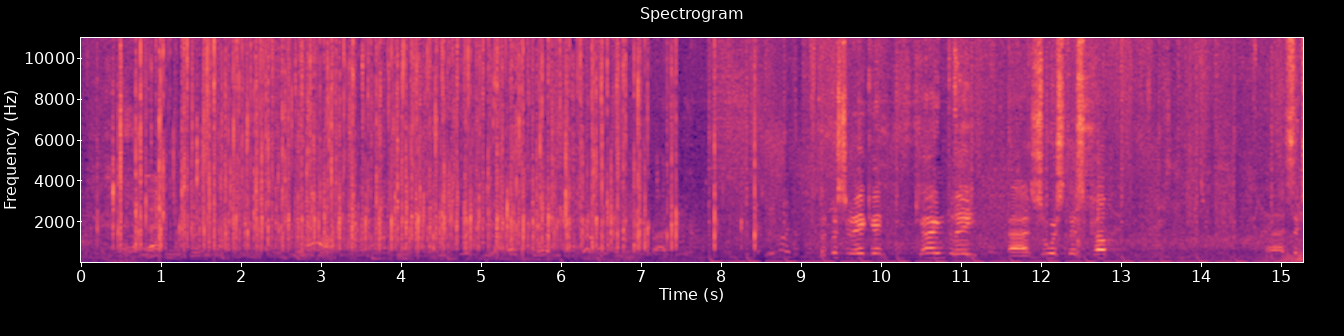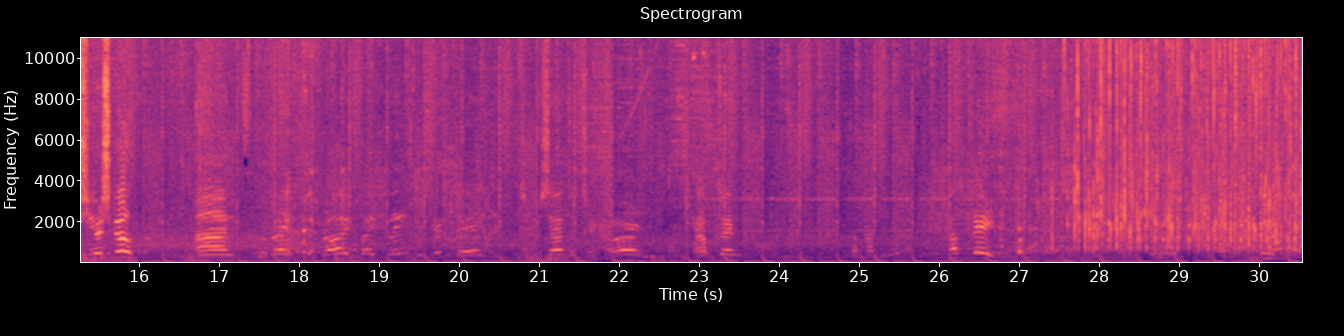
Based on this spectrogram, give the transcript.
But Mr. Aiken kindly uh, sourced this cup uh, six years ago, and we're very proud, very pleased to be here today to present it to our captain, Captain Lee.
